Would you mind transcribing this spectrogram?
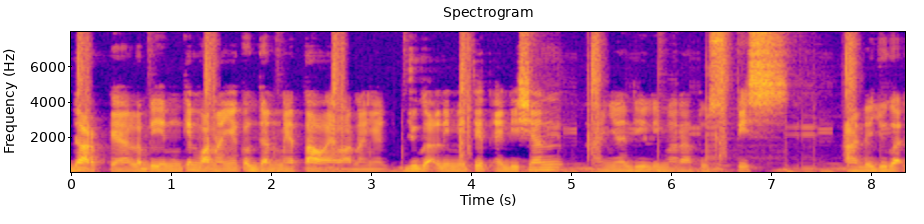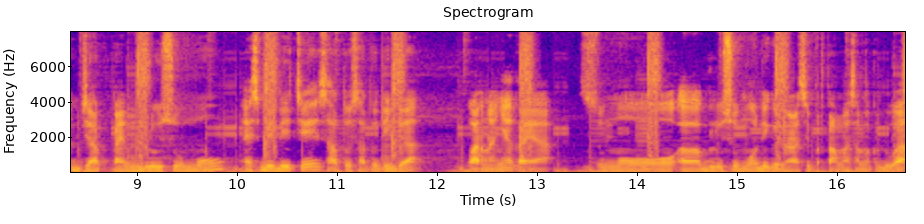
dark ya. Lebih mungkin warnanya ke gunmetal ya warnanya. Juga limited edition hanya di 500 piece. Ada juga Japan Blue Sumo SBDC 113 warnanya kayak sumo uh, blue sumo di generasi pertama sama kedua.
